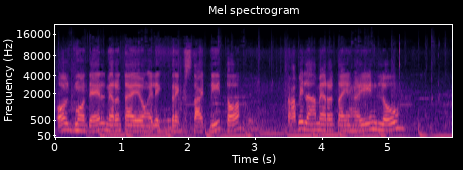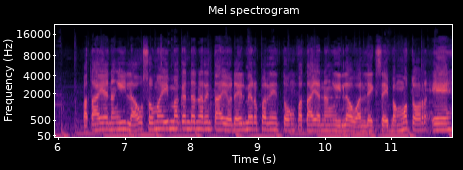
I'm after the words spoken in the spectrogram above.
old model. Meron tayong electric start dito. Sa kabila, meron tayong high and low. Patayan ng ilaw. So may maganda na rin tayo dahil meron pa rin itong patayan ng ilaw. Unlike sa ibang motor, eh,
